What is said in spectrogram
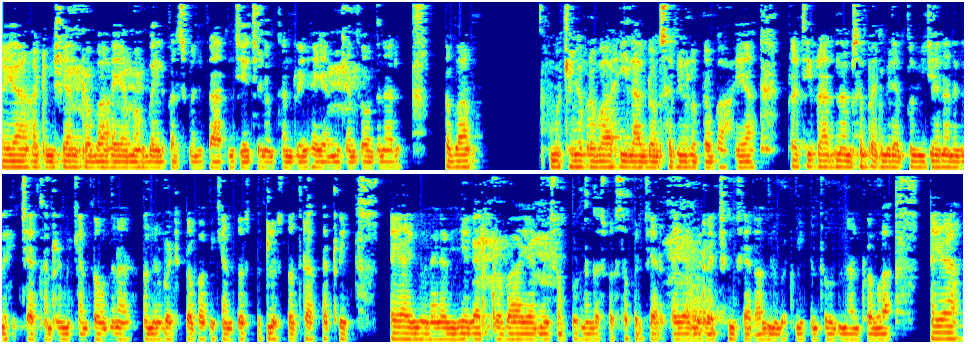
అయ్యా అటు విషయాలు ప్రభా అయ్యా మాకు బయలుపరచమని ప్రార్థన చేస్తున్నాం తండ్రి. అయ్యా మీకు ఎంతో వందనాలు. ప్రభా ముఖ్యంగా ప్రభా ఈ లాక్డౌన్ సమయంలో ప్రభా అయ్యా ప్రతి ప్రార్థనాంశం పైన మీరు ఎంతో విజయాన్ని అనుగ్రహించారు తండ్రి. మీకు ఎంతో వందనాలు. అందుని బట్టి ప్రభా మీకు ఎంతో స్థుతులు స్తోత్రాలు తండ్రి. అయ్యా ఇందులో విజయ్ గారి ప్రభా అయ్యా మీరు సంపూర్ణంగా స్వస్థపరిచారు. అయ్యా మీరు రక్షించారు. అందుని బట్టి మీకు ఎంతో వందనాలు ప్రభా. అయ్యా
